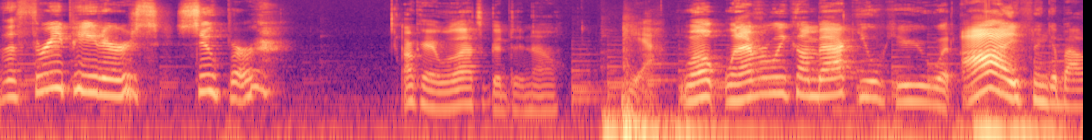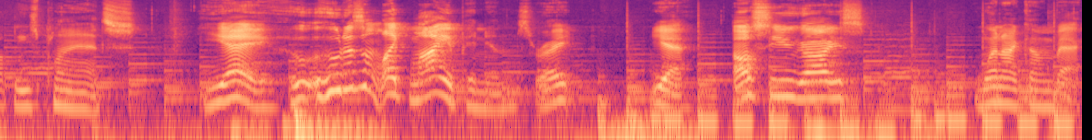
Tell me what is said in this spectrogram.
the three Peters super. Okay, well that's good to know. Yeah. Well, whenever we come back, you'll hear what I think about these plants. Yay! Who who doesn't like my opinions, right? Yeah. I'll see you guys when I come back.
